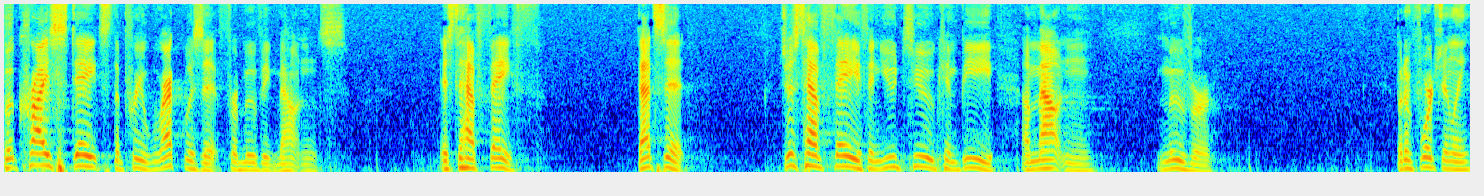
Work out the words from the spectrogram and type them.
But Christ states the prerequisite for moving mountains is to have faith. That's it. Just have faith, and you too can be a mountain mover. But unfortunately,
